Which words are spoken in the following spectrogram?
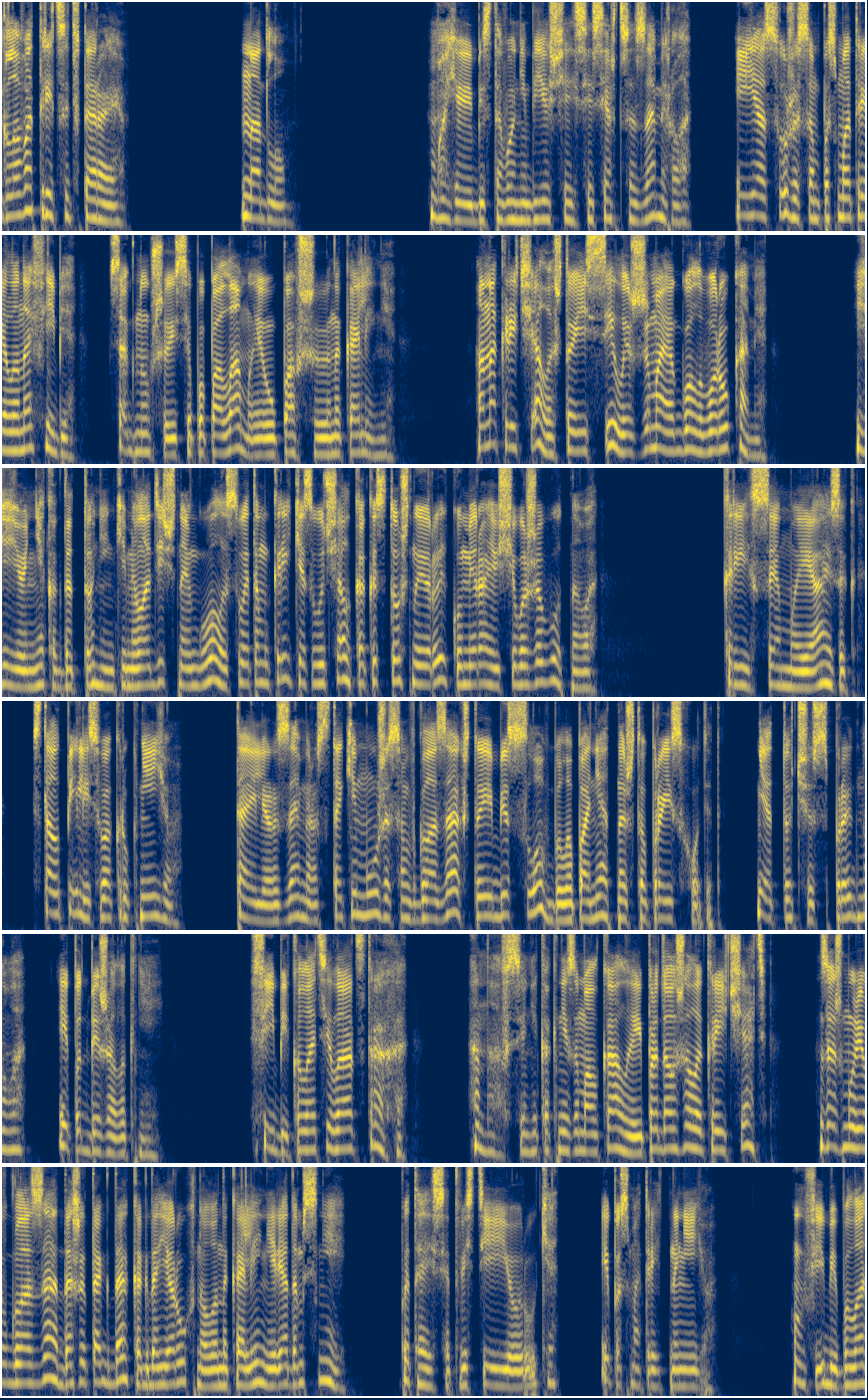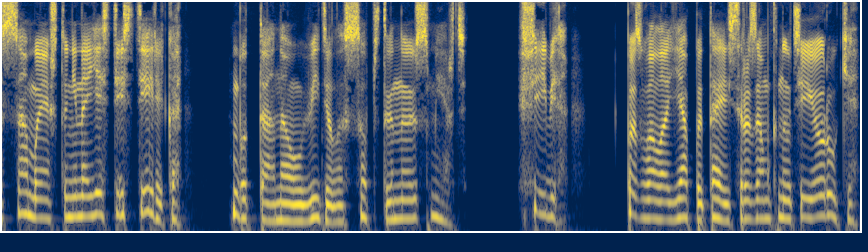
Глава 32. Надлом. Мое и без того не бьющееся сердце замерло, и я с ужасом посмотрела на Фиби, согнувшуюся пополам и упавшую на колени. Она кричала, что из силы, сжимая голову руками. Ее некогда тоненький мелодичный голос в этом крике звучал, как истошный рык умирающего животного. Крис, Эмма и Айзек столпились вокруг нее. Тайлер замер с таким ужасом в глазах, что и без слов было понятно, что происходит. Я тотчас спрыгнула и подбежала к ней. Фиби колотила от страха. Она все никак не замолкала и продолжала кричать, зажмурив глаза даже тогда, когда я рухнула на колени рядом с ней, пытаясь отвести ее руки и посмотреть на нее. У Фиби была самая что ни на есть истерика, будто она увидела собственную смерть. «Фиби!» Позвала я, пытаясь разомкнуть ее руки.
